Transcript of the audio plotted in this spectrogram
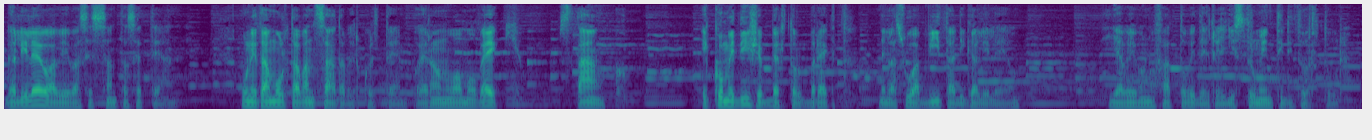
Galileo aveva 67 anni, un'età molto avanzata per quel tempo, era un uomo vecchio, stanco e come dice Bertolt Brecht nella sua Vita di Galileo, gli avevano fatto vedere gli strumenti di tortura.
